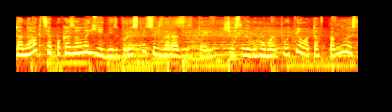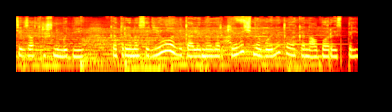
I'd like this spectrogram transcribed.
Дана акція показала єдність бориспільців заради дітей, щасливого майбутнього та впевненості в завтрашньому дні. Катерина Сиділова, Віталій Назаркевич, новини телеканал Бориспіль.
